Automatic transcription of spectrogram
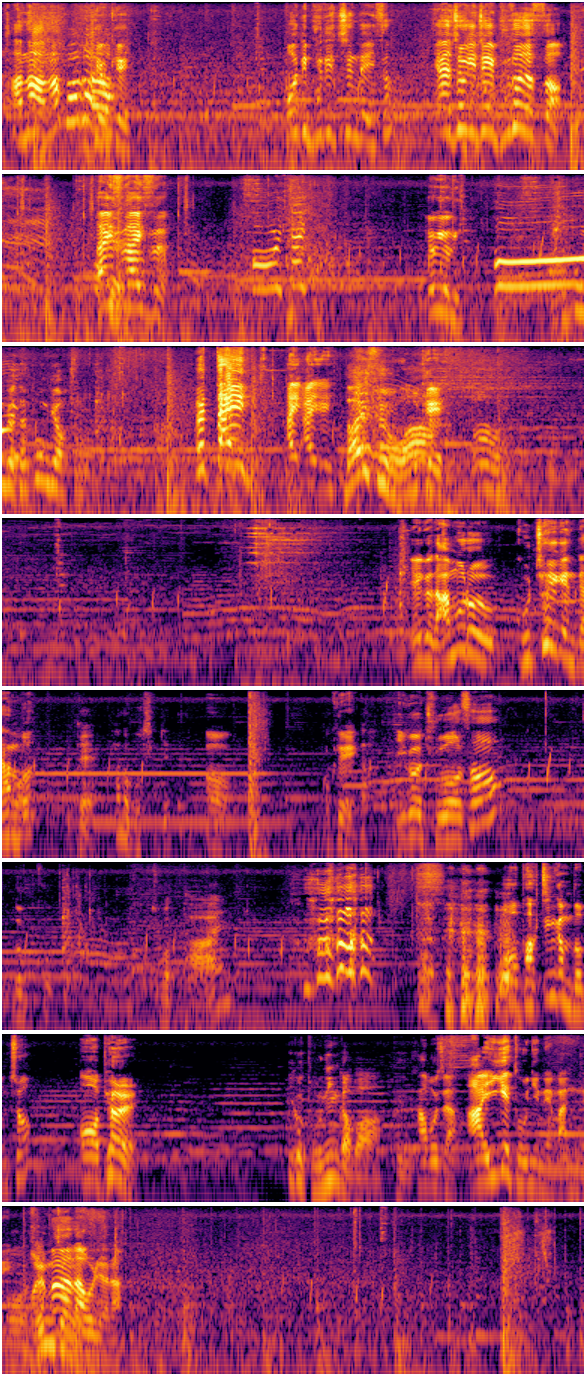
안와 안와? 오케이 오케이. 어디 부딪힌 데 있어? 야 저기 저기 부서졌어. nice nice. 어이 따이. 여기 여기. 대폭격. 아, 따이. 아이 아이 아이. nice. 와. 오케이. 어. 야 이거 나무로 고쳐야겠는데 한번. 오케이 하나 고칠게. 어. 오케이. 됐다. 이거 주워서 놓고. 좋다. 어 박진감 넘쳐. 어 별. 이거 돈인가 봐. 그 가보자. 아 이게 돈이네 맞네. 어, 얼마나 나오려나?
